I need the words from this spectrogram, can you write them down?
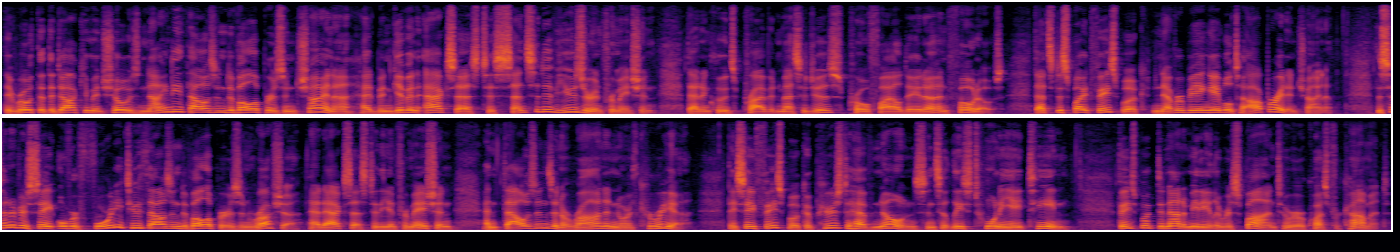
They wrote that the document shows 90,000 developers in China had been given access to sensitive user information. That includes private messages, profile data, and photos. That's despite Facebook never being able to operate in China. The senators say over 42,000 developers in Russia had access to the information, and thousands in Iran and North Korea. They say Facebook appears to have known since at least 2018. Facebook did not immediately respond to a request for comment.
